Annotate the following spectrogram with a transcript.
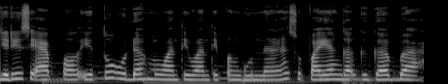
Jadi si Apple itu udah mewanti-wanti pengguna supaya nggak gegabah.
